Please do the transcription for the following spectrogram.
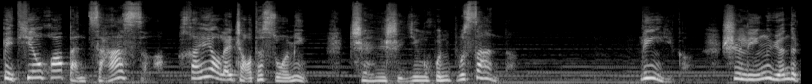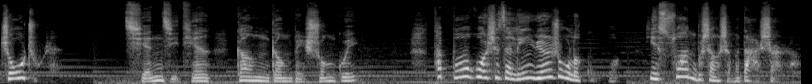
被天花板砸死了，还要来找他索命，真是阴魂不散呢。另一个是陵园的周主任，前几天刚刚被双规，他不过是在陵园入了股，也算不上什么大事儿啊。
